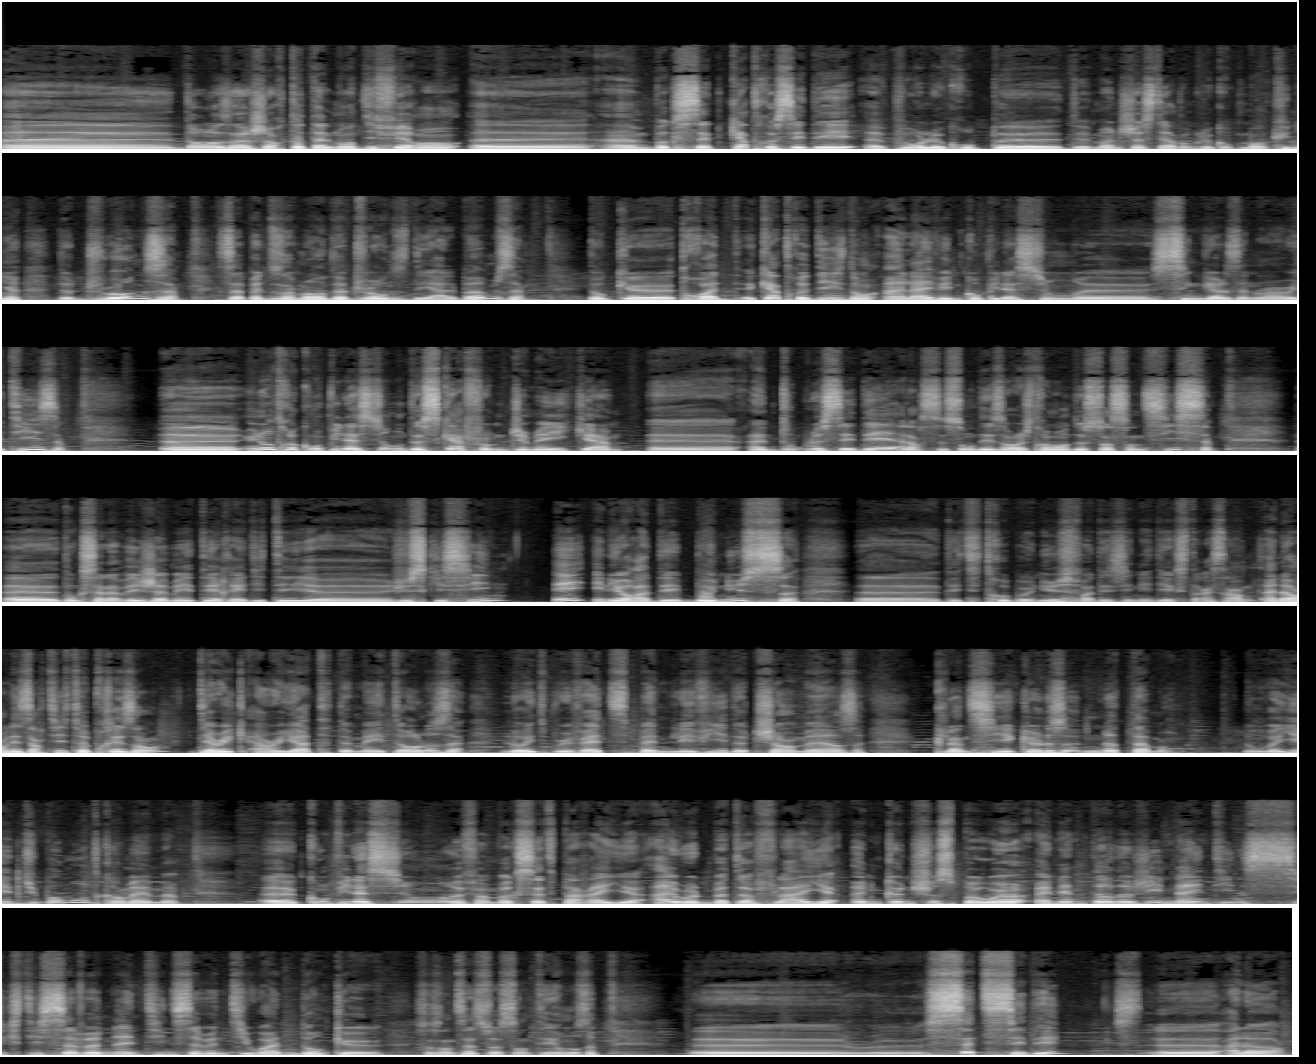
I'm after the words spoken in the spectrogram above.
Euh, dans un genre totalement différent, euh, un box set 4 CD euh, pour le groupe euh, de Manchester, donc le groupe mancunien The Drones. Ça s'appelle tout simplement The Drones The Albums. Donc 4 disques dont un live et une compilation euh, Singles and Rarities. Euh, une autre compilation de Ska from Jamaica, euh, un double CD. Alors ce sont des enregistrements de 66, euh, donc ça n'avait jamais été réédité euh, jusqu'ici. Et il y aura des bonus, euh, des titres bonus, enfin des inédits, etc.. Alors les artistes présents, Derek Harriott, The Maytals, Lloyd Brivett, Ben Levy, The Charmers, Clancy Eccles notamment. Donc vous voyez du beau monde quand même. Euh, compilation, enfin box set pareil, Iron Butterfly, Unconscious Power, an Anthology 1967-1971, donc euh, 67-71. Euh, 7 CD. Euh, alors,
